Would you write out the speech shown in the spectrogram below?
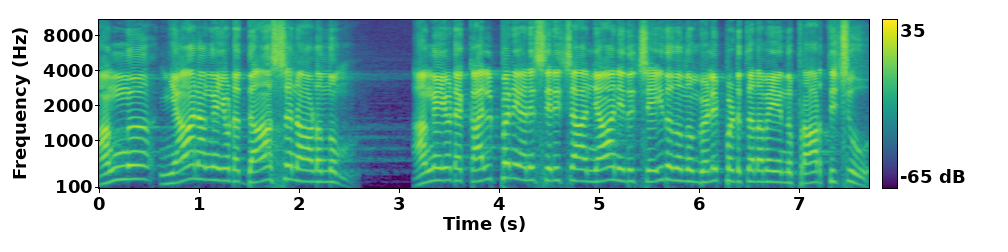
അങ്ങ് ഞാൻ അങ്ങയുടെ ദാസനാണെന്നും അങ്ങയുടെ കൽപ്പന അനുസരിച്ചാ ഞാൻ ഇത് ചെയ്തതെന്നും വെളിപ്പെടുത്തണമേ എന്ന് പ്രാർത്ഥിച്ചു.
